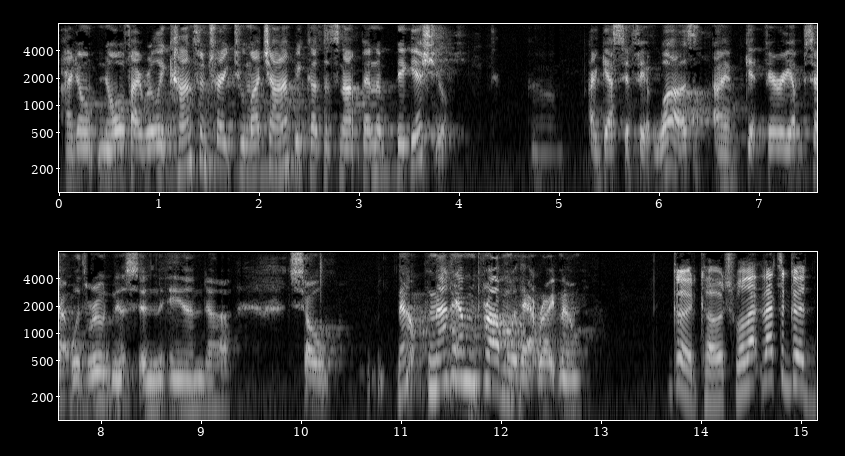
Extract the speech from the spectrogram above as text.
I don't know if I really concentrate too much on it because it's not been a big issue. I guess if it was, I'd get very upset with rudeness, and and uh, so now not having a problem with that right now. Good, coach. Well, that, that's a good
